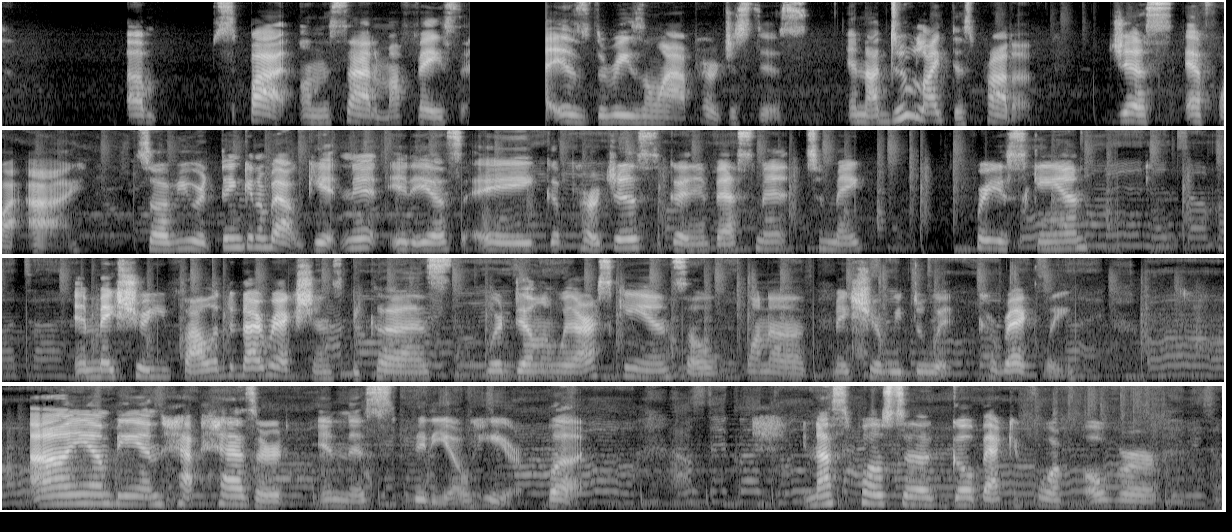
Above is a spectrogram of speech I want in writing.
a spot on the side of my face. That is the reason why I purchased this. And I do like this product, just FYI. So if you were thinking about getting it, it is a good purchase, good investment to make for your skin and make sure you follow the directions because we're dealing with our skin so want to make sure we do it correctly. I am being haphazard in this video here but you're not supposed to go back and forth over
